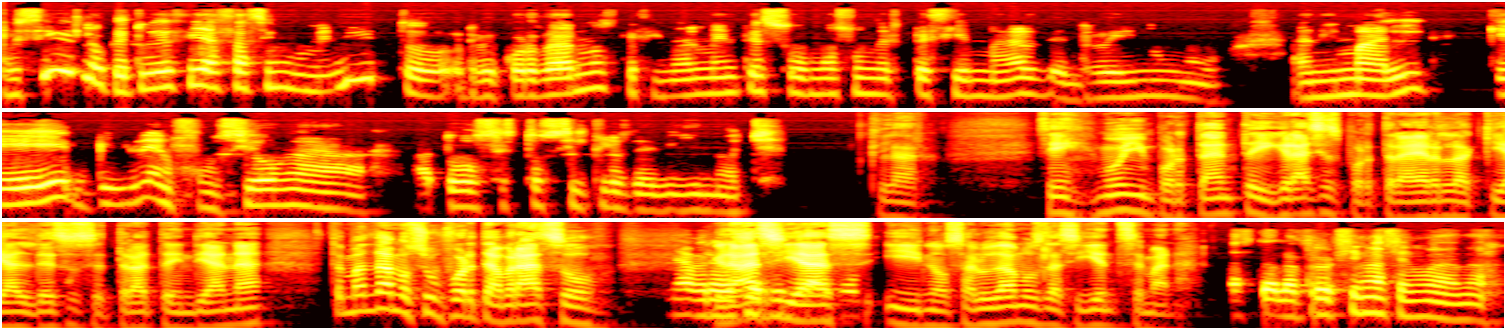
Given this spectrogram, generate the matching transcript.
pues sí, lo que tú decías hace un momentito, recordarnos que finalmente somos una especie más del reino animal que vive en función a, a todos estos ciclos de día y noche. Claro. Sí, muy importante y gracias por traerlo aquí al De eso se trata, Indiana. Te mandamos un fuerte abrazo. gracias y nos saludamos la siguiente semana. Hasta la próxima semana.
